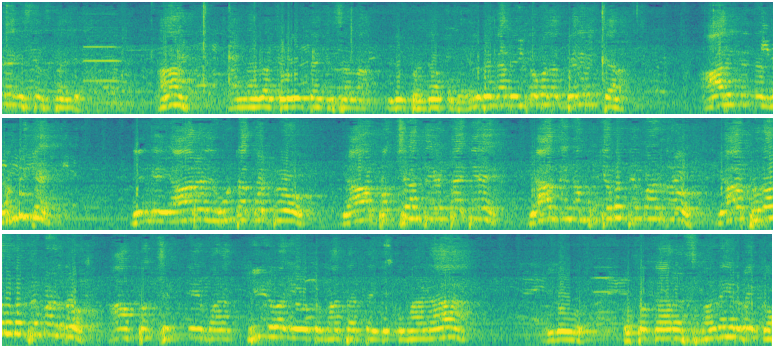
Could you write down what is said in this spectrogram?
ಟ್ಯಾಕ್ಸ್ ತರಿಸ್ತಾ ಇದ್ದೆ. ಹಾ ನನ್ನೆಲ್ಲ ಟೂರಿನ್ ಟ್ಯಾಕ್ಸ್ ಅಲ್ಲ ಇದು ಪಂಜಾಬ್ ಎಲ್ಲಿ ಬೇಕಾದ್ರೆ ಇಟ್ಕೋಬೋದು ಬೇರೆ ವಿಚಾರ. ಆದ್ರೆ ನಿನ್ನ ನಂಬಿಕೆ. ನಿನ್ಗೆ ಯಾರಲ್ಲಿ ಊಟ ಕೊಟ್ರು, ಯಾವ ಪಕ್ಷ ಅಂತ ಹೇಳ್ತಾ ಯಾರು ನಿನ್ನ ಮುಖ್ಯಮಂತ್ರಿ ಮಾಡಿದ್ರು, ಯಾವ ಪ್ರಧಾನಮಂತ್ರಿ ಮಾಡಿದ್ರು. ಆ ಪಕ್ಷಕ್ಕೆ ಬಹಳ ಕೀಳುವಾಗಿ ಇವತ್ತು ಮಾತಾಡ್ತಾ ಇದ್ದೆ ಕುಮಾರಣ್ಣ. ಇದು ಉಪಕಾರ ಸ್ಮರಣೆ ಇರಬೇಕು.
